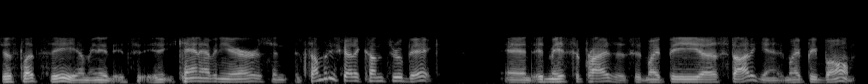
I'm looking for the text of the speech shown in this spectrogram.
just let's see. I mean, it, it's it, you can't have any errors, and somebody's got to come through big, and it may surprise us. It might be uh, Stott again. It might be Bohm.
